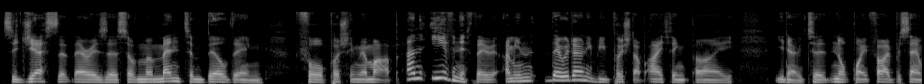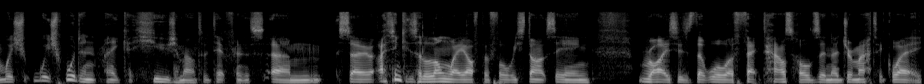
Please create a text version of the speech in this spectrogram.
suggests that there is a sort of momentum building for pushing them up. And even if they, I mean, they would only be pushed up, I think, by you know to 0.5 percent, which which wouldn't make a huge amount of difference. Um, so I think it's a long way off before we start seeing rises that will affect households in a dramatic way.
